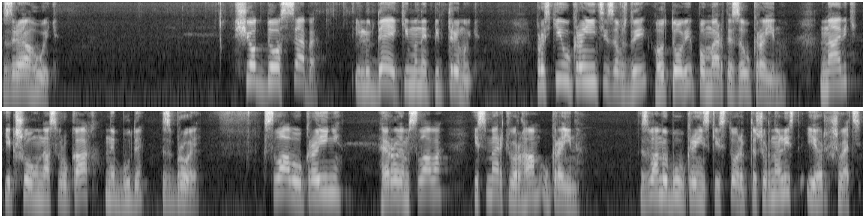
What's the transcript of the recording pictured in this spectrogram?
зреагують. Щодо себе і людей, які мене підтримують. Прості українці завжди готові померти за Україну, навіть якщо у нас в руках не буде зброї. Слава Україні! Героям слава і смерть ворогам України! З вами був український історик та журналіст Ігор Швець.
